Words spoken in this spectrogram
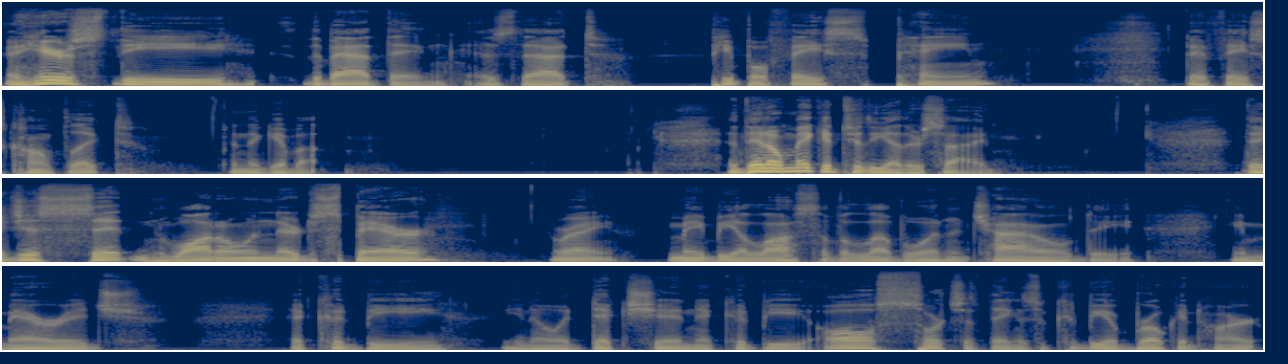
And here's the the bad thing is that people face pain, they face conflict, and they give up. And they don't make it to the other side. They just sit and waddle in their despair, right? Maybe a loss of a loved one, a child, a, a marriage. It could be, you know, addiction. It could be all sorts of things. It could be a broken heart.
